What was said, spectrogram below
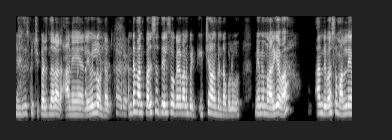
ఎందుకు తీసుకొచ్చి పెడుతున్నారు? అని- లెవెల్లో ఉంటారు. అంటే మనకు పరిస్థితి తెలిసి ఒకవేళ మనం పెట్టి ఇచ్చామనుకోండి డబ్బులు మేము మిమ్మల్ని అడిగావా? అని రివర్స్ మళ్ళీ.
